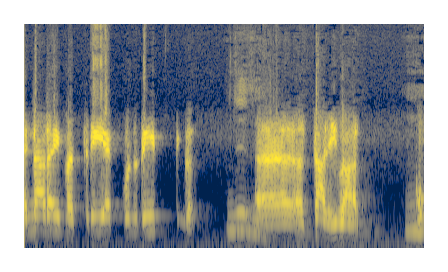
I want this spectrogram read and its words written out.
ਐਨਆਰਆਈ ਮੰਤਰੀ ਹੈ ਕੁਲਦੀਪ ਸਿੰਘ ਜੀ ਜੀ। ਧਾਲੀਵਾਲ। ਉਹ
